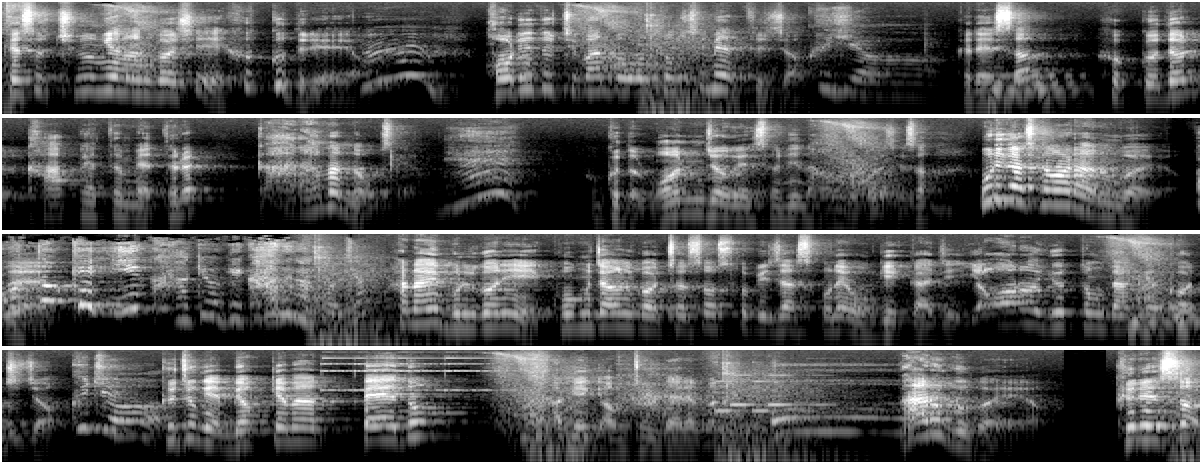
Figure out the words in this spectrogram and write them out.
그래서 중요한 것이 흙구들이에요. 거리도 집안도 온통 시멘트죠. 그죠. 그래서 흙구들 카페트 매트를 깔아만 놓으세요. 흙구들 원적 외선이 나오는 곳에서 우리가 생활하는 거예요. 네. 어떻게 이 가격이 가능한 거죠? 하나의 물건이 공장을 거쳐서 소비자 손에 오기까지 여러 유통 단계를 거치죠. 그죠. 그 중에 몇 개만 빼도 가격이 엄청 내려갑니다. 바로 그거예요. 그래서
